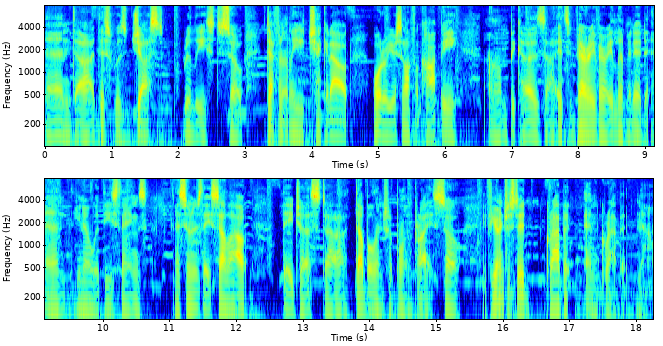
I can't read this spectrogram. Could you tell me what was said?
And uh, this was just released, so definitely check it out. Order yourself a copy um, because uh, it's very, very limited. And you know, with these things, as soon as they sell out, they just uh, double and triple in price. So if you're interested, grab it and grab it now.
